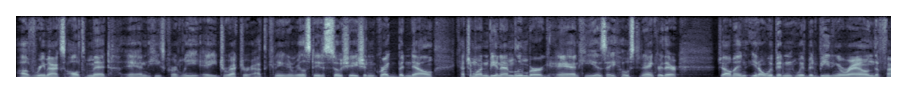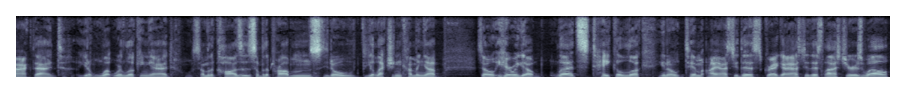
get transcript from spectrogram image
of Remax Ultimate, and he's currently a director at the Canadian Real Estate Association. Greg Bonnell, catch him on BNN Bloomberg, and he is a host and anchor there. Gentlemen, you know we've been we've been beating around the fact that you know what we're looking at, some of the causes, some of the problems, you know, the election coming up. So here we go. Let's take a look. You know, Tim, I asked you this. Greg, I asked you this last year as well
